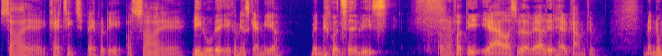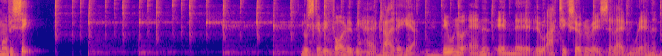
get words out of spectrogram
så øh, kan jeg tænke tilbage på det, og så øh, lige nu ved jeg ikke, om jeg skal mere, men det må tiden vise. Ja. Fordi jeg er også ved at være lidt halvgammel, du. Men nu må vi se. Nu skal vi forløbig have klaret det her. Det er jo noget andet end øh, løbe Arctic Circle Race eller alt muligt andet.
